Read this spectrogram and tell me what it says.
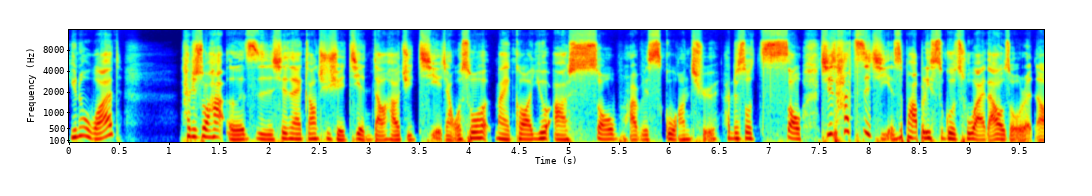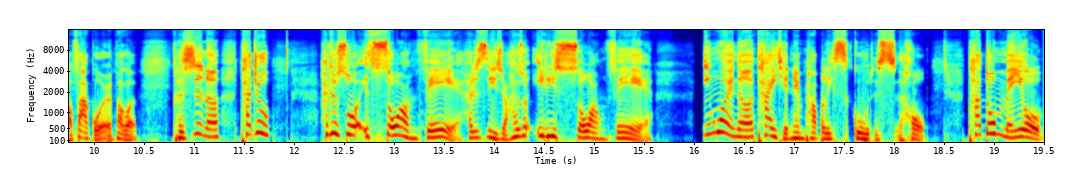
，you know what？他就说他儿子现在刚去学剑道，他要去接这样。我说，My God，you are so private school，aren't you？他就说，so，其实他自己也是 public school 出来的澳洲人，然后法国人，法国人，可是呢，他就。他就说 "It's so unfair"，他就自己说，他说 "It is so unfair"，因为呢，他以前念 public school 的时候，他都没有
